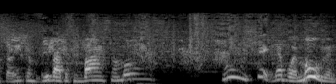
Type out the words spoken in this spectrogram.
so he, can, he about to combine some moves. Ooh, shit. That boy moving.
